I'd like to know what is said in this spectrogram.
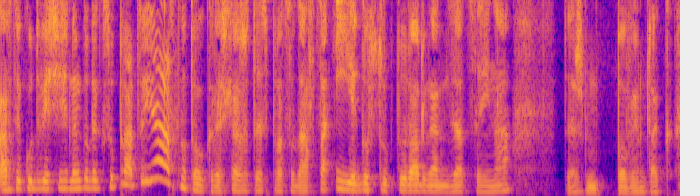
artykuł 207 kodeksu pracy jasno to określa, że to jest pracodawca i jego struktura organizacyjna, też powiem tak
